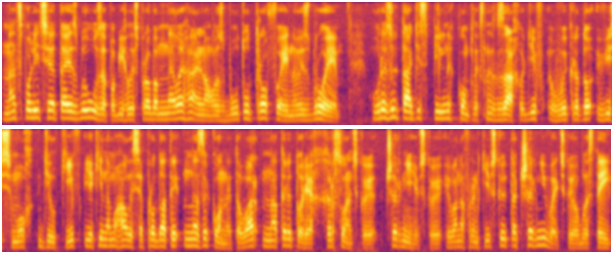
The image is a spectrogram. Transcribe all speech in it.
Нацполіція та СБУ запобігли спробам нелегального збуту трофейної зброї. У результаті спільних комплексних заходів викрито вісьмох ділків, які намагалися продати незаконний товар на територіях Херсонської, Чернігівської, Івано-Франківської та Чернівецької областей.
